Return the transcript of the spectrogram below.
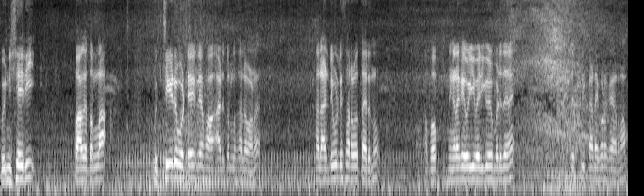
കുനിശ്ശേരി ഭാഗത്തുള്ള ഉച്ചയുടെ പൊട്ടിയതിന്റെ അടുത്തുള്ള സ്ഥലമാണ്. നല്ല അടിപൊളി സർബത്തായിരുന്നു അപ്പോൾ നിങ്ങളൊക്കെ ഈ വരിക്ക് വരുമ്പോഴത്തേനെ ജസ്റ്റ് ഈ കടയിൽ കൂടെ കയറണം.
